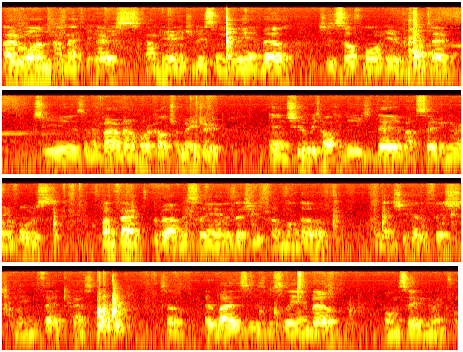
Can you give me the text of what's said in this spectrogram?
Hi everyone, I'm Matthew Harris. I'm here introducing Leanne Bell. She's a sophomore here at Virginia Tech. She is an environmental horticulture major and she will be talking to you today about saving the rainforest. Fun fact about Miss Leanne is that she's from Moldova and that she has a fish named Thad Castle. So everybody, this is Miss Leanne Bell on saving the rainforest.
